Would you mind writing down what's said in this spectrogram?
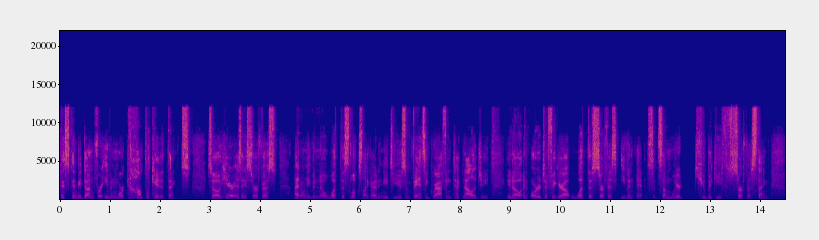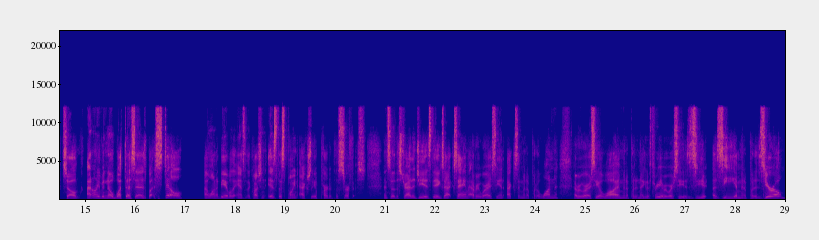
this can be done for even more complicated things. So here is a surface. I don't even know what this looks like. I would need to use some fancy graphing technology, you know, in order to figure out what this surface even is. It's some weird cubic surface thing. So I don't even know what this is, but still I want to be able to answer the question, is this point actually a part of the surface? And so the strategy is the exact same. Everywhere I see an X, I'm going to put a one. Everywhere I see a Y, I'm going to put a negative three. Everywhere I see a Z, a Z I'm going to put a zero.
